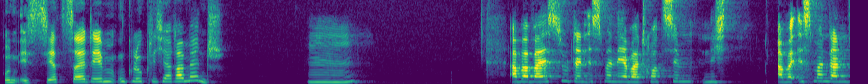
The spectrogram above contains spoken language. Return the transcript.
und ist jetzt seitdem ein glücklicherer Mensch. Mhm. Aber weißt du, dann ist man ja aber trotzdem nicht. Aber ist man dann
